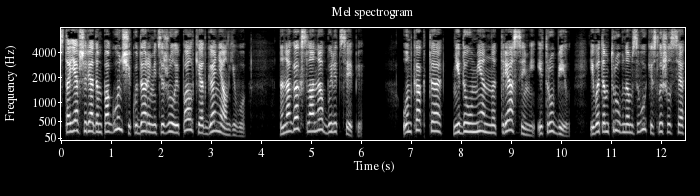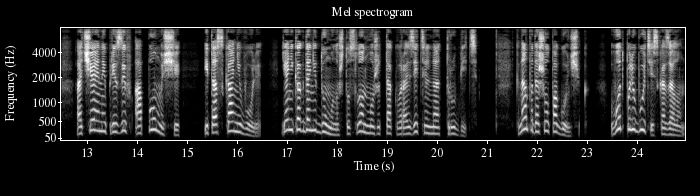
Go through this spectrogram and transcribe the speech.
Стоявший рядом погонщик ударами тяжелой палки отгонял его. На ногах слона были цепи. Он как-то недоуменно тряс ими и трубил, и в этом трубном звуке слышался отчаянный призыв о помощи и тоска неволи. Я никогда не думала, что слон может так выразительно трубить. К нам подошел погонщик. «Вот, полюбуйтесь», — сказал он,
